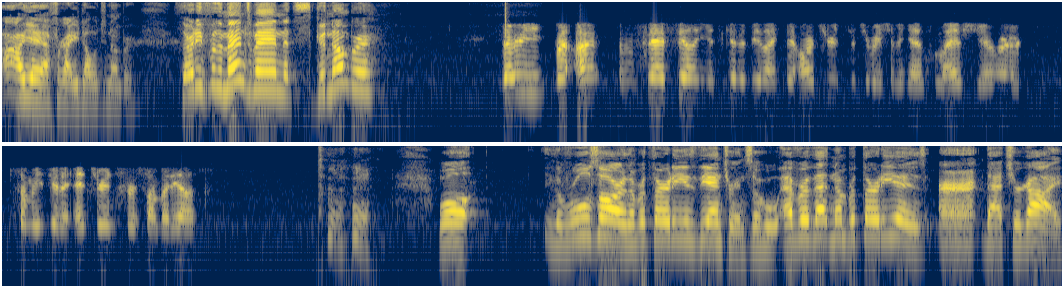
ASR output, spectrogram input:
Oh, yeah, I forgot you doubled your number. 30 for the men's, man. That's a good number. Very, but I, I'm fair feeling it's going to be like the R Truth situation again from last year, where somebody's going to enter in for somebody else. Well, the rules are number 30 is the entrance. So whoever that number 30 is, er, that's your guy.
